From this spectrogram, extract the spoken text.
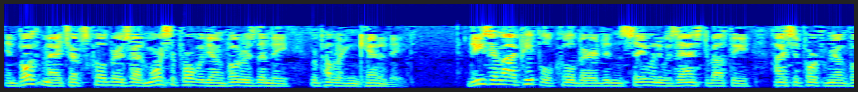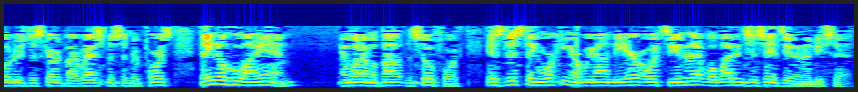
In both matchups, Colbert's got more support with young voters than the Republican candidate. These are my people, Colbert didn't say when he was asked about the high support from young voters discovered by Rasmussen Reports. They know who I am and what I'm about and so forth. Is this thing working? Are we on the air? Oh, it's the internet? Well, why didn't you say it's the internet, he said.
